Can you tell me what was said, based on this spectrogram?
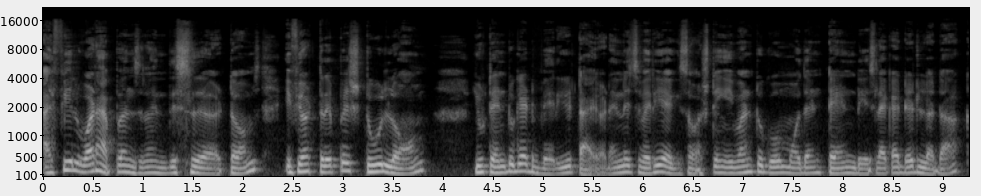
I feel what happens you know, in this uh, terms if your trip is too long you tend to get very tired and it's very exhausting even to go more than 10 days. Like i did ladakh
